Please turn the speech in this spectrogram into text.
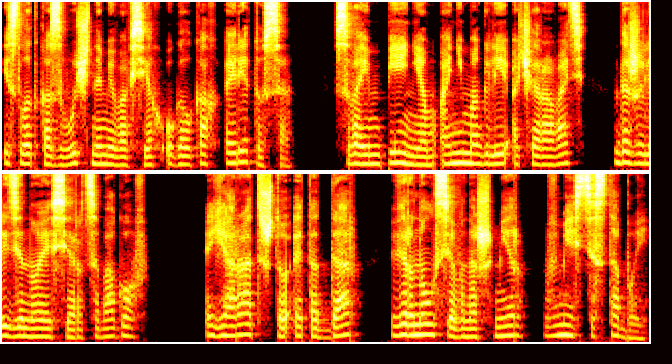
и сладкозвучными во всех уголках Эретуса. Своим пением они могли очаровать даже ледяное сердце богов. Я рад, что этот дар вернулся в наш мир вместе с тобой.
